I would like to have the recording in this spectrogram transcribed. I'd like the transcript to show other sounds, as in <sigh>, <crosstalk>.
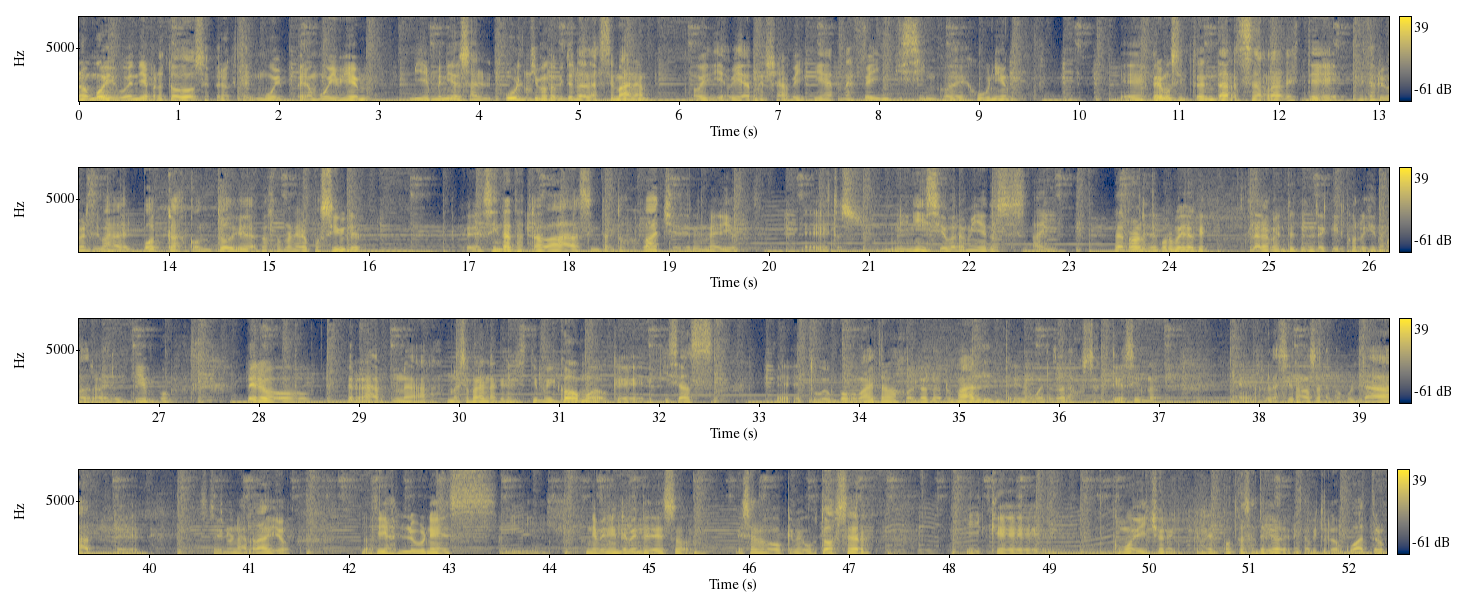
Bueno, muy buen día para todos, espero que estén muy pero muy bien. Bienvenidos al último capítulo de la semana. Hoy día viernes, ya viernes 25 de junio. Eh, esperemos intentar cerrar este, esta primera semana del podcast con todo y de la mejor manera posible. Eh, sin tantas trabadas, sin tantos baches en el medio. Eh, esto es un inicio para mí, entonces hay errores de por medio que claramente tendré que ir corrigiendo a través del tiempo. Pero, pero una, una semana en la que me sentí muy cómodo, que quizás eh, tuve un poco más de trabajo de lo normal, teniendo en cuenta todas las cosas que estoy haciendo eh, relacionadas a la facultad. Eh, estoy en una radio los días lunes y independientemente de eso es algo que me gustó hacer y que, como he dicho en el, en el podcast anterior, en el capítulo 4,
